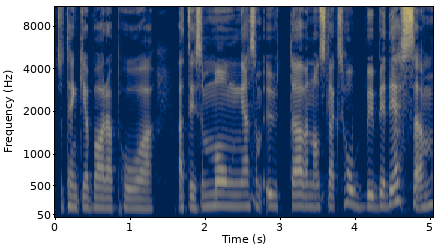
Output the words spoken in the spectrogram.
så tänker jag bara på att det är så många som utövar någon slags hobby-BDSM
